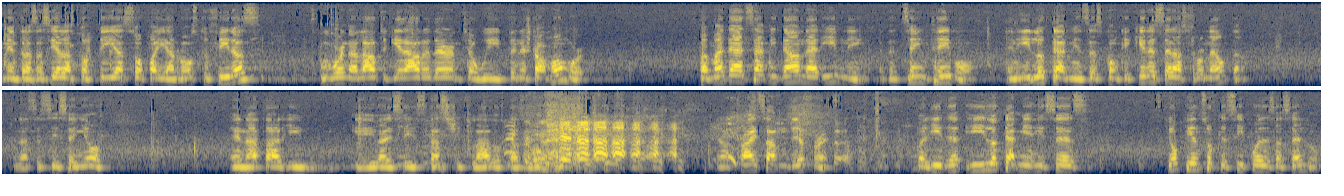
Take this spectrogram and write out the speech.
Mientras hacía las tortillas, sopa y arroz to feed us, we weren't allowed to get out of there until we finished our homework. But my dad sat me down that evening at that same table, and he looked at me and says, ¿Con qué quieres ser astronauta? And I said, sí, señor. And I thought he, he iba a decir, estás chiflado, estás loco. know, try something different. But he, he looked at me and he says, yo pienso que sí puedes hacerlo.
